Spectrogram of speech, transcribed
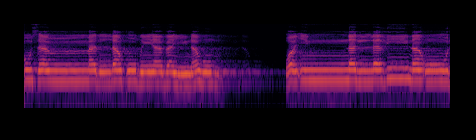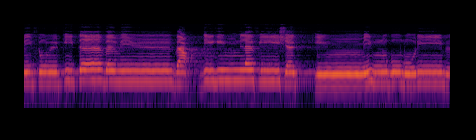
مسمى لقضي بينهم وإن الذين أورثوا الكتاب من بعدهم لفي شك منه مريب.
